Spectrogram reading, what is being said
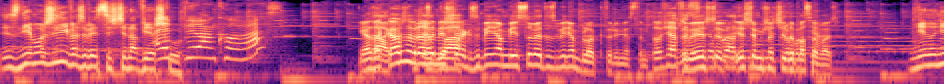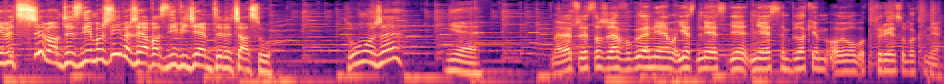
To jest niemożliwe, że wy jesteście na ale wierzchu. byłam koło was? Ja za Tak, każdym ja razem była- jeszcze jak zmieniam miejscówę, to zmieniam blok, w którym jestem. To się Żeby jeszcze, była jeszcze musicie dopasować. Nie no, nie wytrzymam, to jest niemożliwe, że ja was nie widziałem tyle czasu. Tu może? Nie. Najlepsze jest to, że ja w ogóle nie, jest, nie, jest, nie, nie jestem blokiem, o, który jest obok mnie.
